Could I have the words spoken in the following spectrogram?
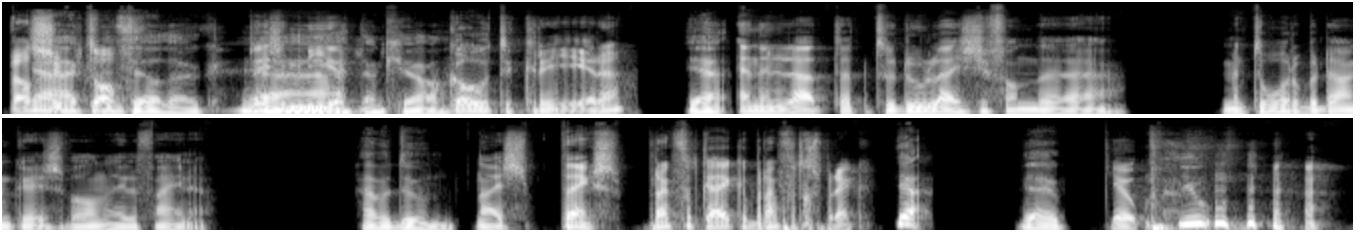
wel ja, super ik vind tof. het heel leuk. Deze ja, manier. Dankjewel. Go te creëren. Ja. En inderdaad, dat to-do-lijstje van de mentoren bedanken is wel een hele fijne. Gaan we doen. Nice. Thanks. Bedankt voor het kijken. Bedankt voor het gesprek. Jij ook. Yo.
